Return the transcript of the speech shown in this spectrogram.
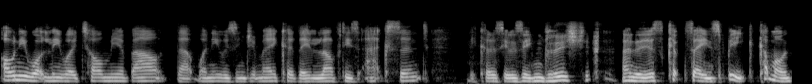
Only what Leroy told me about that when he was in Jamaica, they loved his accent because he was English and they just kept saying, Speak, come on,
